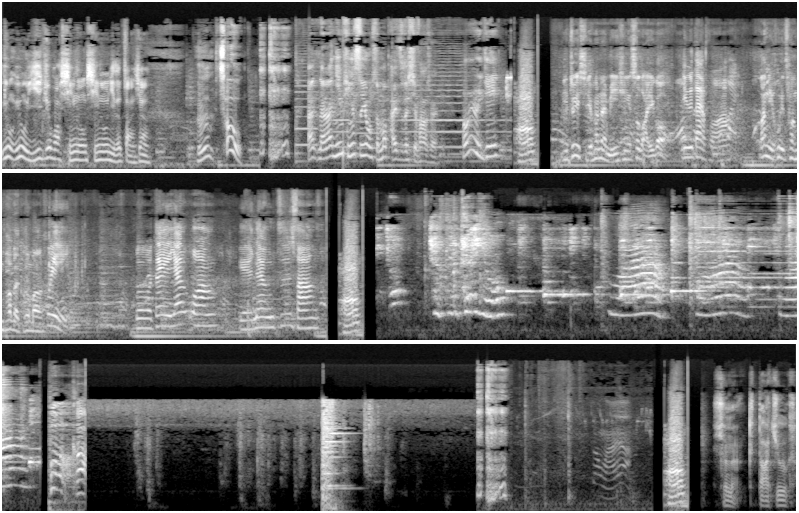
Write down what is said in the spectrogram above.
用用一句话形容形容你的长相。嗯，臭。哎，奶奶，您平时用什么牌子的洗发水？红日金。好。你最喜欢的明星是哪一个？刘德华。那你会唱他的歌吗？会。我在仰望月亮之上。好。好，行嘛，去打酒去。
